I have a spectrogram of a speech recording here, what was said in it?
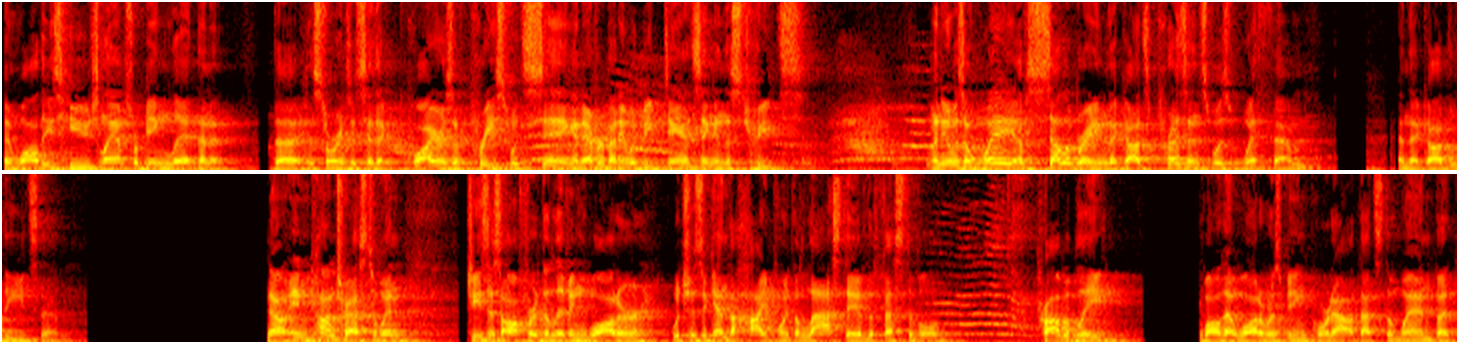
And while these huge lamps were being lit, then it, the historians would say that choirs of priests would sing and everybody would be dancing in the streets. And it was a way of celebrating that God's presence was with them and that God leads them. Now, in contrast to when Jesus offered the living water, which is again the high point, the last day of the festival, probably while that water was being poured out, that's the when. But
